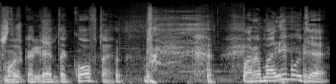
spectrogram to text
Что Может, какая-то кофта? Парамарибу у тебя?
